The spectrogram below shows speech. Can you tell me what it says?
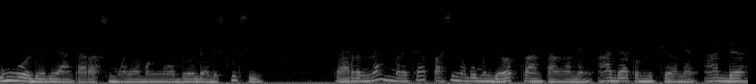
unggul dari antara semua yang mengobrol dan diskusi? Karena mereka pasti mampu menjawab tantangan yang ada, pemikiran yang ada,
